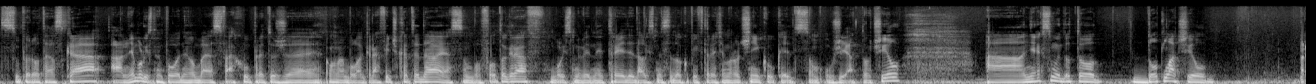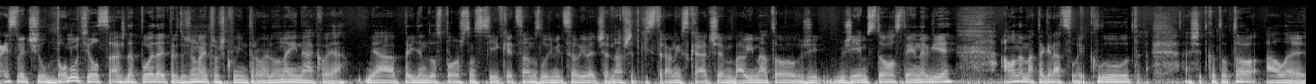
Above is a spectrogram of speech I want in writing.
Super otázka. A neboli sme pôvodne obaja z fachu, pretože ona bola grafička teda, ja som bol fotograf, boli sme v jednej triede, dali sme sa dokopy v treťom ročníku, keď som už ja točil. A nejak som ju do toho dotlačil presvedčil, donútil sa až da povedať, pretože ona je trošku introvert, ona je iná ako ja. Ja prídem do spoločnosti, keď som s ľuďmi celý večer na všetky strany skáčem, baví ma to, ži, žijem z toho, z tej energie a ona má tak rád svoj kľud a všetko toto, ale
